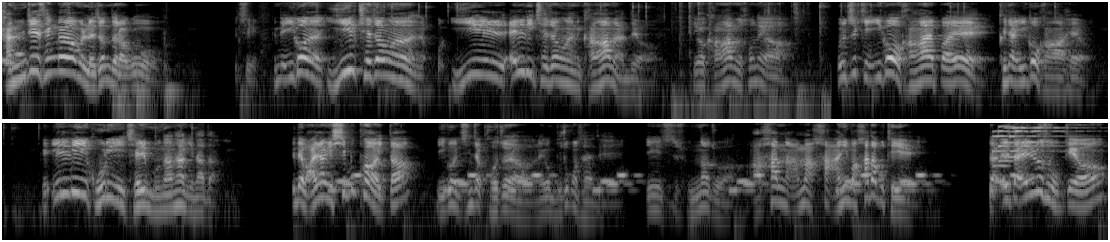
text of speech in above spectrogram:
잠재 생각하면 레전드라고. 그치. 근데 이거는 2일 최정은 2일 엘리 최정은 강화하면 안 돼요. 이거 강화하면 손해야. 솔직히 이거 강화할 바에 그냥 이거 강화해요. 1, 2 골이 제일 무난하긴 하다. 근데 만약에 15카가 있다? 이건 진짜 거저야. 이거 무조건 사야 돼. 이게 진짜 존나 좋아. 아, 한, 아마, 하, 아니면 하다부터 얘. 자, 일단 1루수 볼게요.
